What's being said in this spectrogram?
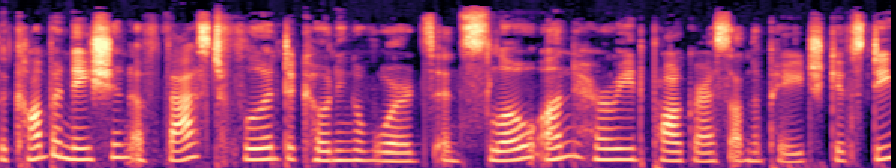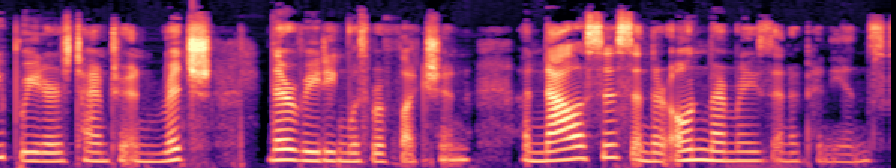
The combination of fast, fluent decoding of words and slow, unhurried progress on the page gives deep readers time to enrich their reading with reflection, analysis, and their own memories and opinions.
